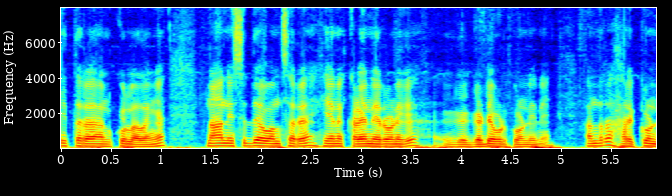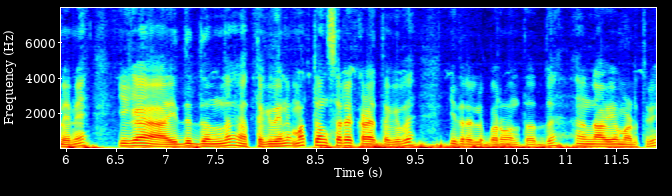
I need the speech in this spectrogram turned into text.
ಈ ಥರ ಅನುಕೂಲ ಆದಂಗೆ. ನಾನು ಇಸಿದ್ದೆ ಒಂದು ಸರಿ ಏನು ಕಳೆ ನಿರ್ವಹಣೆಗೆ ಗ- ಗಡ್ಡೆ ಹೊಡ್ಕೊಂಡೀನಿ, ಅಂದ್ರೆ ಹರ್ಕೊಂಡೀನಿ. ಈಗ ಇದ್ದದ್ದೊಂದು ತೆಗ್ದೀನಿ ಮತ್ತೊಂದು ಸರಿ ಕಳೆ ತೆಗೆದು ಇದರಲ್ಲಿ ಬರುವಂಥದ್ದು ನಾವೇನು ಮಾಡ್ತೀವಿ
